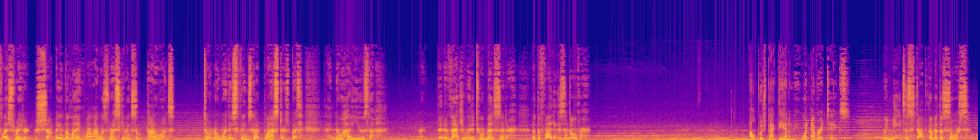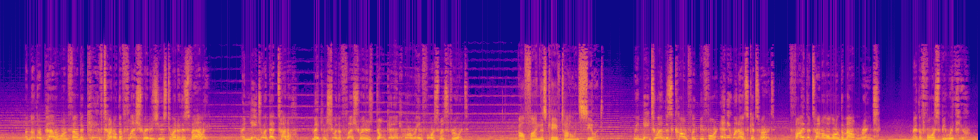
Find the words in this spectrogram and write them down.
Flesh Raider shot me in the leg while I was rescuing some Padawans. Don't know where these things got blasters, but I know how to use them. I've been evacuated to a med center, but the fighting isn't over. I'll push back the enemy, whatever it takes. We need to stop them at the source. Another Padawan found a cave tunnel the Flesh Raiders used to enter this valley. I need you at that tunnel, making sure the Flesh Raiders don't get any more reinforcements through it. I'll find this cave tunnel and seal it. We need to end this conflict before anyone else gets hurt. Find the tunnel along the mountain range. May the Force be with you.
